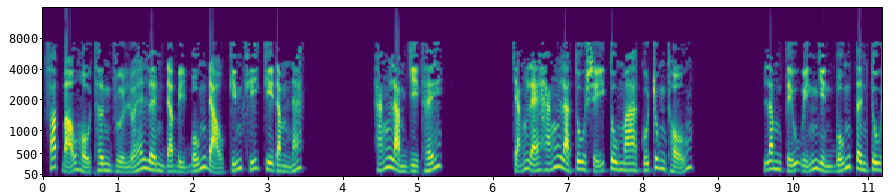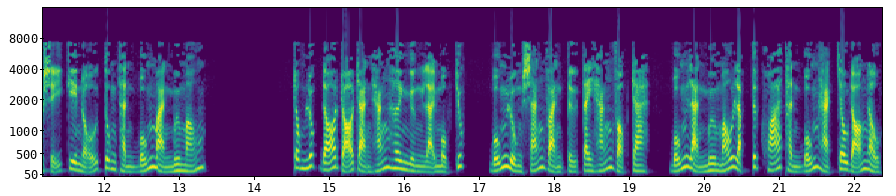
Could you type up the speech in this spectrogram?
pháp bảo hộ thân vừa lóe lên đã bị bốn đạo kiếm khí kia đâm nát. Hắn làm gì thế? Chẳng lẽ hắn là tu sĩ tu ma của trung thổ? Lâm Tiểu Uyển nhìn bốn tên tu sĩ kia nổ tung thành bốn màn mưa máu. Trong lúc đó rõ ràng hắn hơi ngừng lại một chút, bốn luồng sáng vàng từ tay hắn vọt ra, bốn làn mưa máu lập tức hóa thành bốn hạt châu đỏ ngầu,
